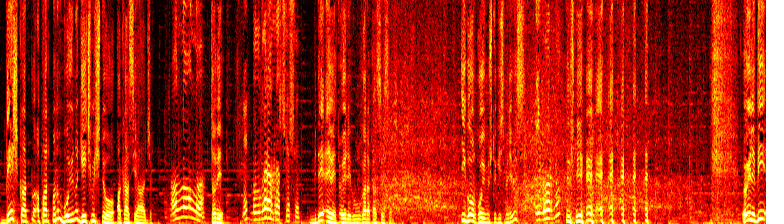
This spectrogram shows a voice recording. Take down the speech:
5 katlı apartmanın boyunu geçmişti o akasya ağacı. Allah Allah. Tabii. Ne Bulgar akasyası. Bir de evet öyle bir Bulgar akasyası. Igor koymuştuk ismini biz. Igor mu? Öyle bir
